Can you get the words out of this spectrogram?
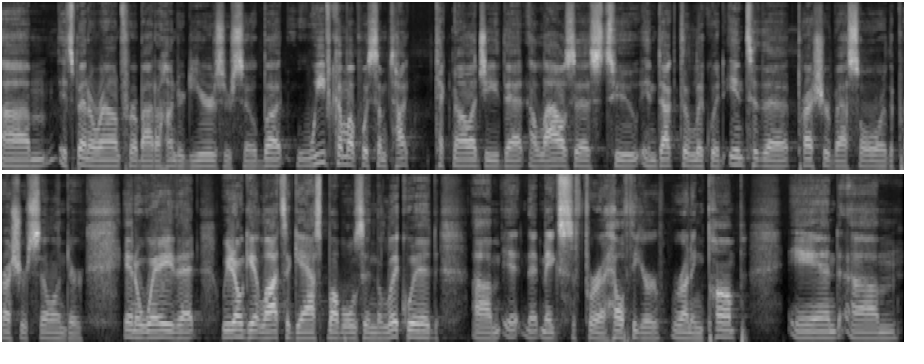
Um, it's been around for about 100 years or so, but we've come up with some te- technology that allows us to induct the liquid into the pressure vessel or the pressure cylinder in a way that we don't get lots of gas bubbles in the liquid. Um, it, that makes for a healthier running pump. And um,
